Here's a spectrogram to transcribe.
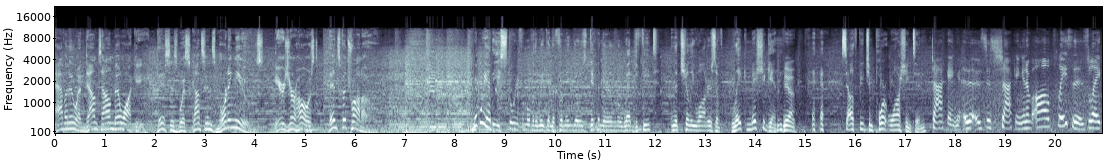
Avenue in downtown Milwaukee, this is Wisconsin's Morning News. Here's your host, Vince Vitrano. Remember we had the story from over the weekend, the flamingos dipping their little webbed feet in the chilly waters of Lake Michigan, Yeah. South Beach and Port Washington. shocking. It was just shocking. And of all places, like,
